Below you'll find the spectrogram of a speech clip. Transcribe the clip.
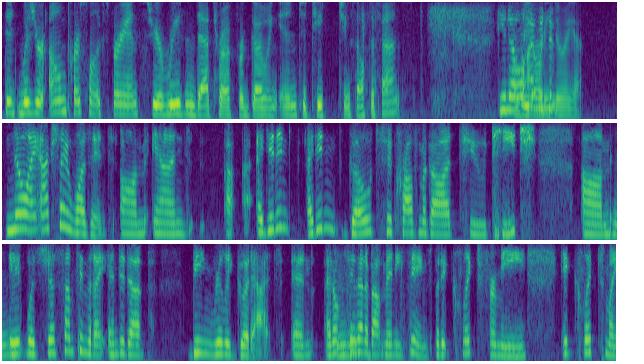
did was your own personal experience your raison d'etre for going into teaching self defense? You know, or were you I already was doing it. No, I actually wasn't, um, and I, I didn't. I didn't go to Krav Maga to teach. Um, mm-hmm. It was just something that I ended up being really good at. And I don't mm-hmm. say that about many things, but it clicked for me. It clicked my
